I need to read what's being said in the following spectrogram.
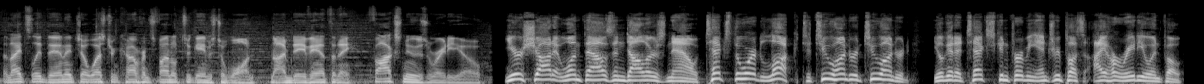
the Knights lead the NHL Western Conference final two games to one. I'm Dave Anthony, Fox News Radio. Your shot at $1,000 now. Text the word luck to 200 200. You'll get a text confirming entry plus iHeartRadio info.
